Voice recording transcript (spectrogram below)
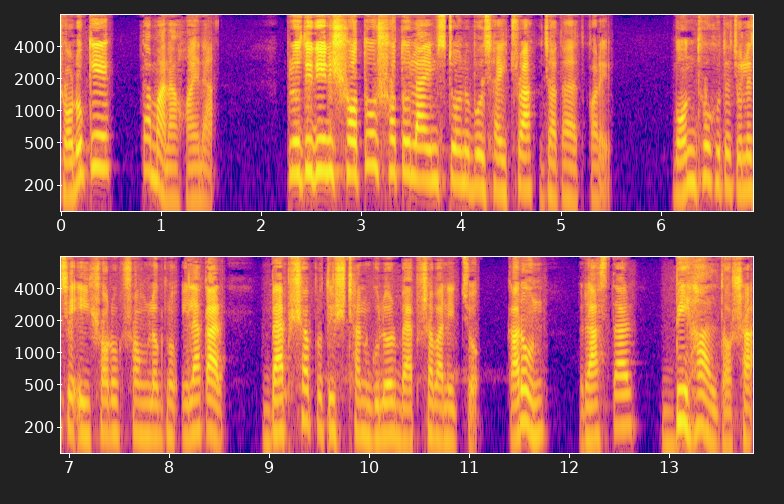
সড়কে তা মানা হয় না। প্রতিদিন শত শত লাইমস্টোন বোঝাই ট্রাক যাতায়াত করে। বন্ধ হতে চলেছে এই সড়ক সংলগ্ন এলাকার ব্যবসা প্রতিষ্ঠানগুলোর ব্যবসা বাণিজ্য। কারণ রাস্তার বেহাল দশা।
